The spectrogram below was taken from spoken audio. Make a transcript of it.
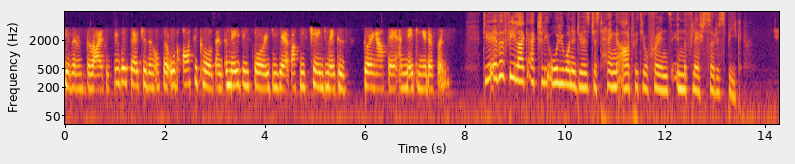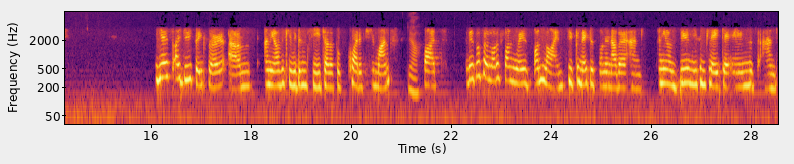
given the rise of Google searches and also all the articles and amazing stories you hear about these change makers going out there and making a difference. Do you ever feel like actually all you want to do is just hang out with your friends in the flesh, so to speak? Yes, I do think so. Um, I mean, obviously, we didn't see each other for quite a few months. Yeah. But there's also a lot of fun ways online to connect with one another. And I mean, on Zoom, you can play games. And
